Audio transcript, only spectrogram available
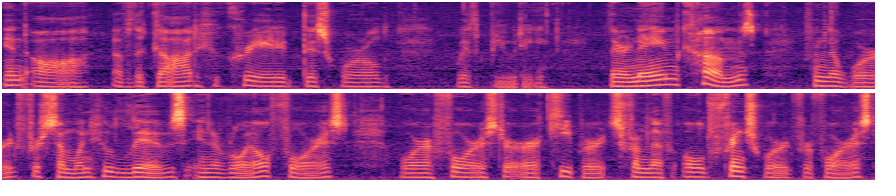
in awe of the God who created this world with beauty. Their name comes from the word for someone who lives in a royal forest, or a forester or a keeper. It's from the old French word for forest,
